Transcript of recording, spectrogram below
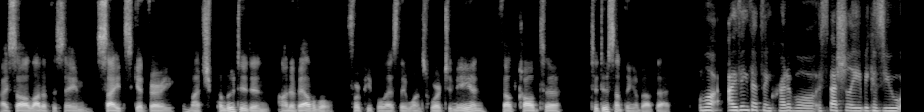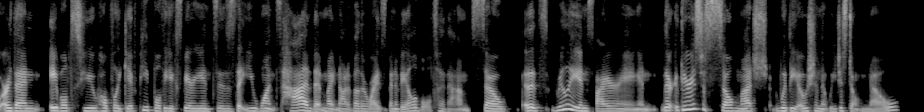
I saw a lot of the same sites get very much polluted and unavailable for people as they once were to me and felt called to to do something about that. Well, I think that's incredible, especially because you are then able to hopefully give people the experiences that you once had that might not have otherwise been available to them. So it's really inspiring. And there, there is just so much with the ocean that we just don't know.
